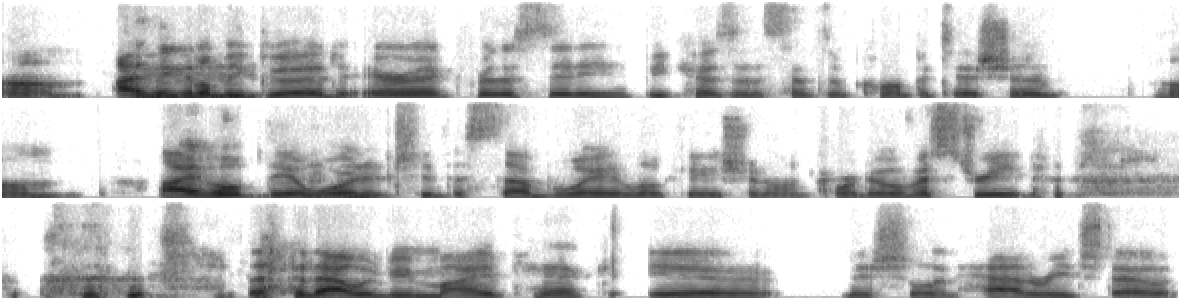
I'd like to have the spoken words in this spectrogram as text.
Um, I think it'll be good, Eric, for the city because of the sense of competition. Um, I hope they award it to the subway location on Cordova Street. that would be my pick if Michelin had reached out.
